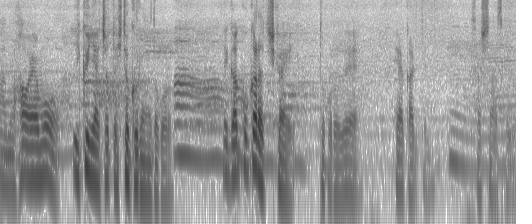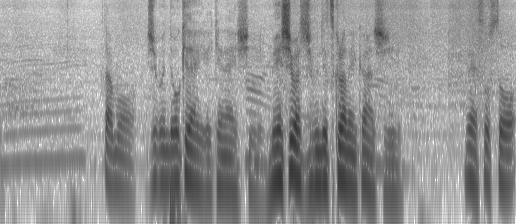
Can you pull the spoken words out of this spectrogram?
あの母親も行くにはちょっと一苦労なところで学校から近いところで部屋借りてさしたんですけど。だからもう自分で起きなきゃいけないし、はい飯は自分で作らないかんし、ね、そうすると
